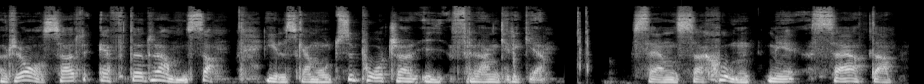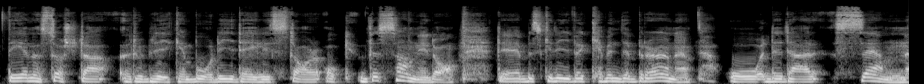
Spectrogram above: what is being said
Rasar efter ramsa. Ilska mot supportrar i Frankrike. Sensation med Z. Det är den största rubriken både i Daily Star och The Sun idag. Det beskriver Kevin De Bruyne och det där sen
